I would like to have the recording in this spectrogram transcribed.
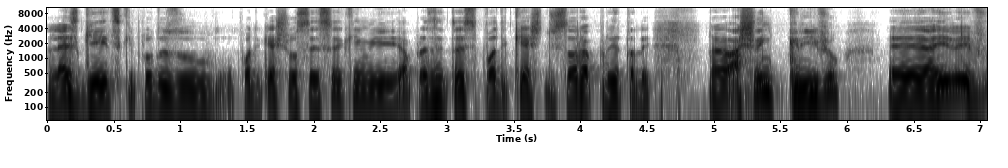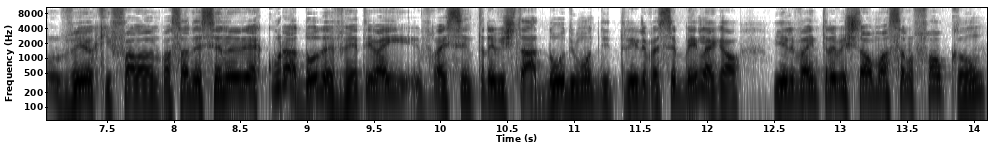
Aliás, Gates, que produz o podcast Vocês, foi quem me apresentou esse podcast de História Preta. Ali. Eu acho incrível. É, aí ele veio aqui falar ano passado, esse ano ele é curador do evento e vai, vai ser entrevistador de um monte de trilha, vai ser bem legal. E ele vai entrevistar o Marcelo Falcão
